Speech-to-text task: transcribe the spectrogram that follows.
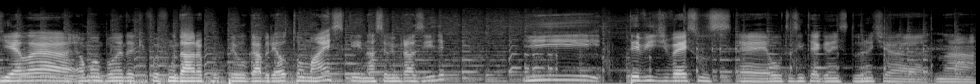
Que ela é uma banda que foi fundada pelo Gabriel Tomás, que nasceu em Brasília. E teve diversos é, outros integrantes durante a, na,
